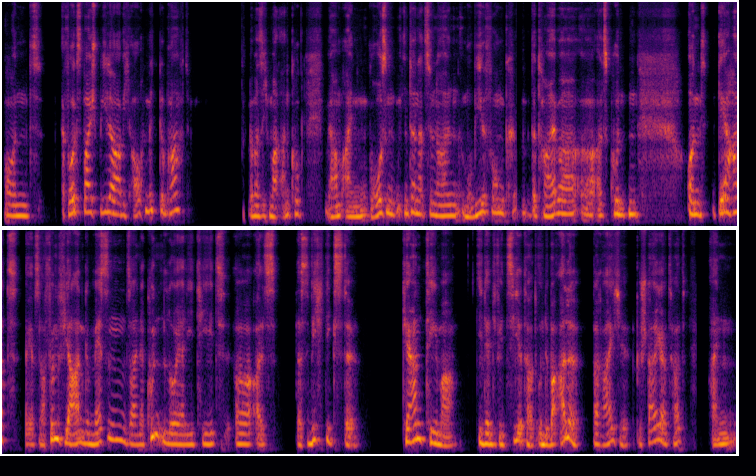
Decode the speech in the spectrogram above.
Und Erfolgsbeispiele habe ich auch mitgebracht wenn man sich mal anguckt, wir haben einen großen internationalen Mobilfunkbetreiber äh, als Kunden. Und der hat jetzt nach fünf Jahren gemessen seine Kundenloyalität äh, als das wichtigste Kernthema identifiziert hat und über alle Bereiche gesteigert hat, eine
